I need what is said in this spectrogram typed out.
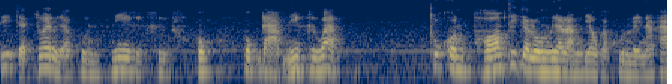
ที่จะช่วยเหลือคุณนี่คือหกหกดาบนี่คือว่าทุกคนพร้อมที่จะลงเรือลำเดียวกับคุณเลยนะคะ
